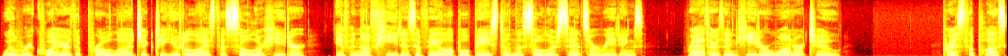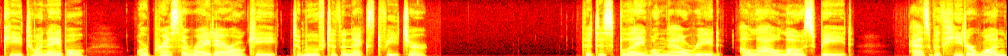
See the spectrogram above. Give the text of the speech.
will require the Pro Logic to utilize the solar heater if enough heat is available based on the solar sensor readings, rather than heater 1 or 2. Press the plus key to enable or press the right arrow key to move to the next feature. The display will now read Allow Low Speed. As with Heater 1,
